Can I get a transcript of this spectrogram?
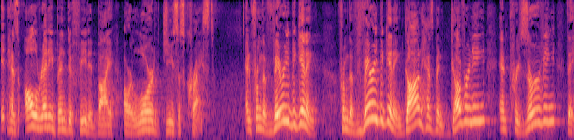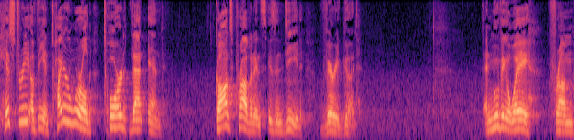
It has already been defeated by our Lord Jesus Christ. And from the very beginning, from the very beginning, God has been governing and preserving the history of the entire world toward that end. God's providence is indeed very good. And moving away from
